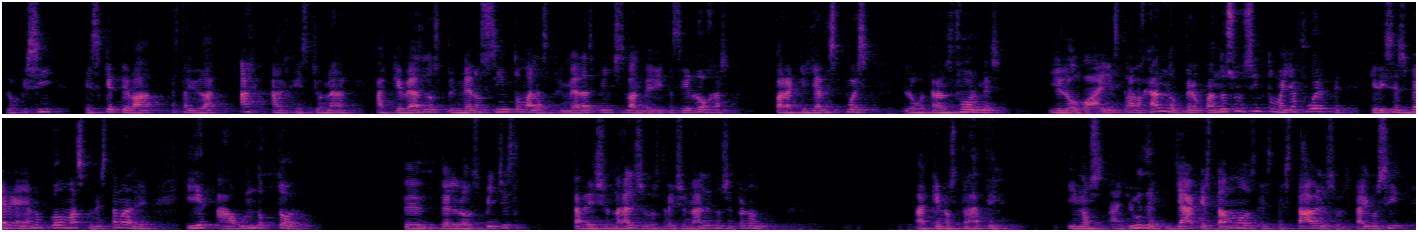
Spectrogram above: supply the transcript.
Lo que sí es que te va a ayudar a, a, gestionar, a que veas los primeros síntomas, las primeras pinches banderitas y rojas, para que ya después lo transformes y lo vayas trabajando. Pero cuando es un síntoma ya fuerte, que dices, verga, ya no puedo más con esta madre, ir a un doctor de, los pinches tradicionales o los tradicionales, no sé, perdón, a que nos trate y nos ayude, ya que estamos este, estables o algo así,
